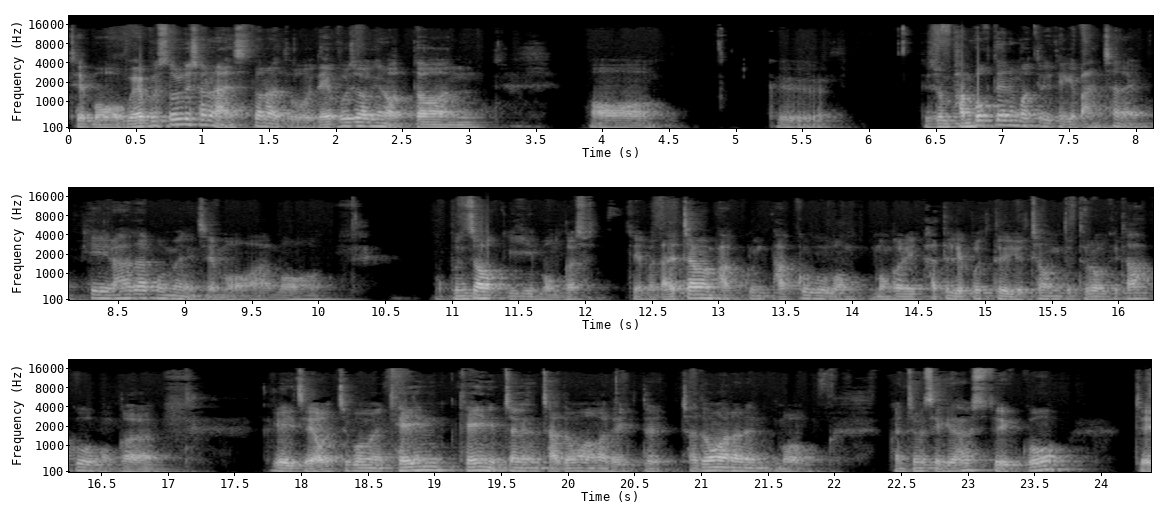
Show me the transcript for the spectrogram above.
이제 뭐 외부 solution을 안 쓰더라도 내부적인 어떤 어그 좀 반복되는 것들이 되게 많잖아요. PA를 하다 보면 이제 뭐, 아, 뭐, 뭐 분석이 뭔가 뭐 날짜만 바꾸, 바꾸고 뭔- 뭔가 이 카드 리포트 요청도 들어오기도 하고 뭔가 그게 이제 어찌 보면 개인 개인 입장에서는 자동화가 돼, 될- 자동화라는 뭐 관점에서 얘기할 수도 있고 이제,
